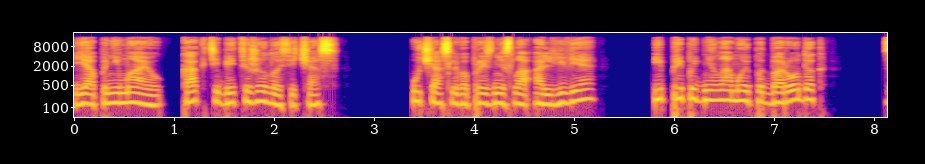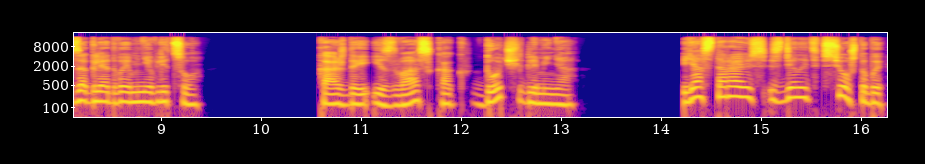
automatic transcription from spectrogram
«Я понимаю, как тебе тяжело сейчас», участливо произнесла Оливия и приподняла мой подбородок, заглядывая мне в лицо. «Каждая из вас как дочь для меня. Я стараюсь сделать все, чтобы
